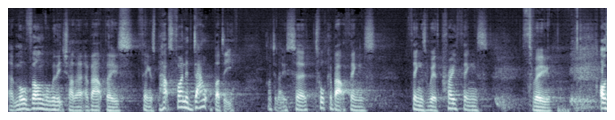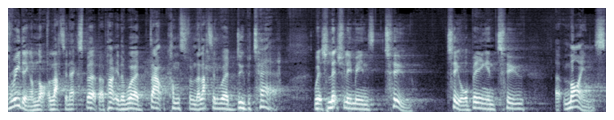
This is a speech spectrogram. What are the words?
uh, more vulnerable with each other about those things. Perhaps find a doubt buddy. I don't know, to talk about things, things with, pray things through. I was reading, I'm not a Latin expert, but apparently the word doubt comes from the Latin word dubitare, which literally means two, two, or being in two uh, minds.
